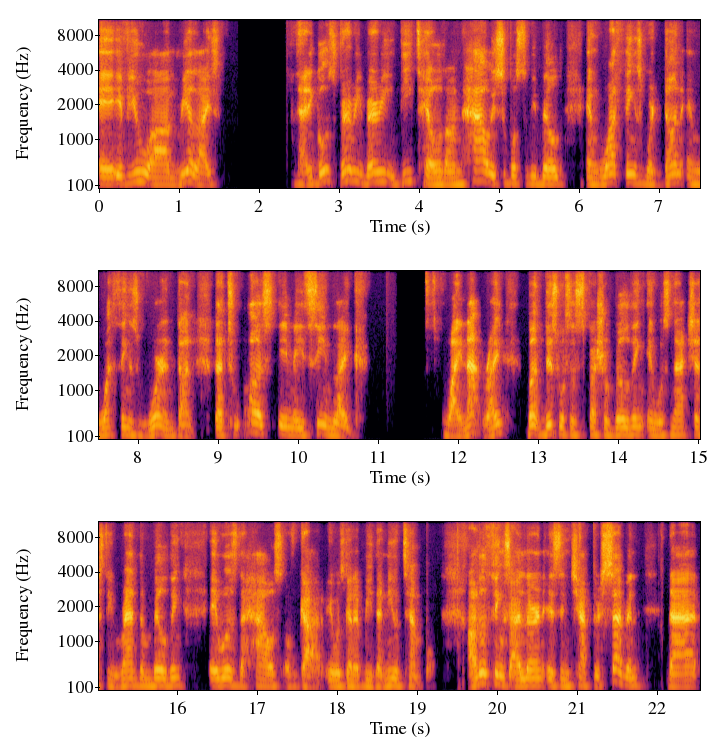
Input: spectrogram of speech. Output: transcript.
eh, if you um, realize that it goes very, very detailed on how it's supposed to be built and what things were done and what things weren't done. That to us, it may seem like why not, right? But this was a special building. It was not just a random building. It was the house of God. It was going to be the new temple. Other things I learned is in chapter seven that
